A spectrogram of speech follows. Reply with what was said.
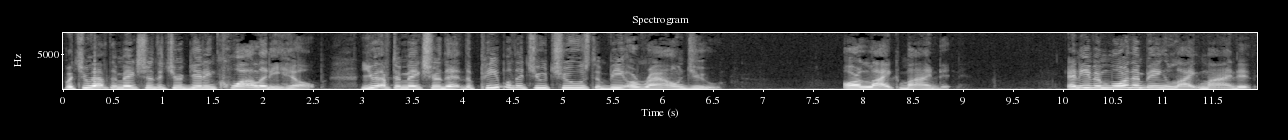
But you have to make sure that you're getting quality help. You have to make sure that the people that you choose to be around you are like minded. And even more than being like minded,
